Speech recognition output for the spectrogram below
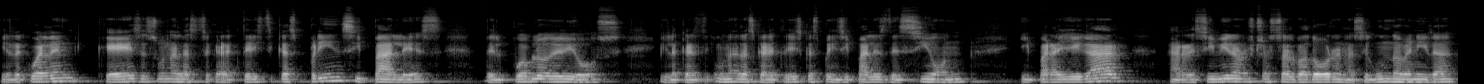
Y recuerden que esa es una de las características principales del pueblo de Dios y una de las características principales de Sión. Y para llegar a recibir a nuestro Salvador en la segunda venida,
